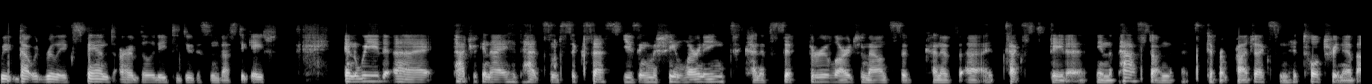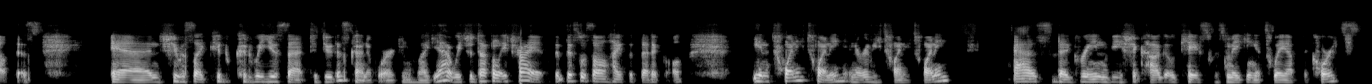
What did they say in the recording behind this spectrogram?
we, that would really expand our ability to do this investigation. And we'd uh, Patrick and I had had some success using machine learning to kind of sift through large amounts of kind of uh, text data in the past on different projects and had told Trina about this. And she was like, could, could we use that to do this kind of work? And we're like, yeah, we should definitely try it. But this was all hypothetical. In 2020, in early 2020, as the Green v. Chicago case was making its way up the courts,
